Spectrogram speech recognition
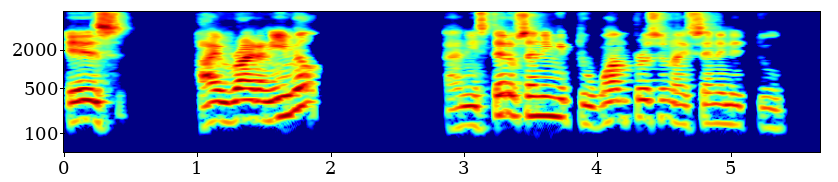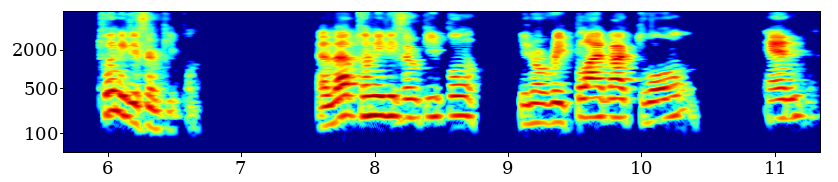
is I write an email, and instead of sending it to one person, I sending it to twenty different people, and that twenty different people, you know, reply back to all, and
